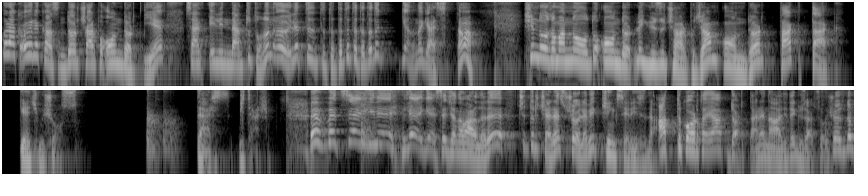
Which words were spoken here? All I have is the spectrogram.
Bırak öyle kalsın 4 çarpı 14 diye sen elinden tut onun öyle tı tı tı tı tı tı tı tı yanına gelsin tamam. Şimdi o zaman ne oldu 14 ile 100'ü çarpacağım 14 tak tak geçmiş olsun. Ders biter. Evet sevgili LGS canavarları çıtır çerez şöyle bir King serisi de attık ortaya. Dört tane nadide güzel soru çözdüm.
